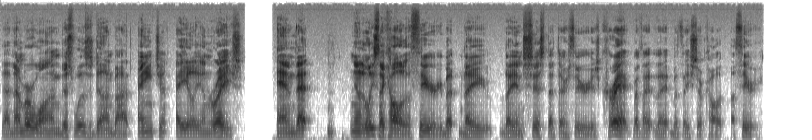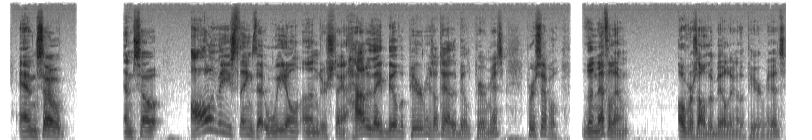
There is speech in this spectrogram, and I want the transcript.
That number one, this was done by an ancient alien race, and that you know, at least they call it a theory, but they they insist that their theory is correct, but they, they but they still call it a theory. And so and so all of these things that we don't understand. How do they build the pyramids? I'll tell you how they build the pyramids. Pretty simple. The Nephilim oversaw the building of the pyramids,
